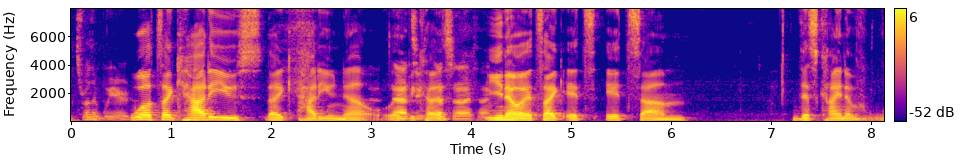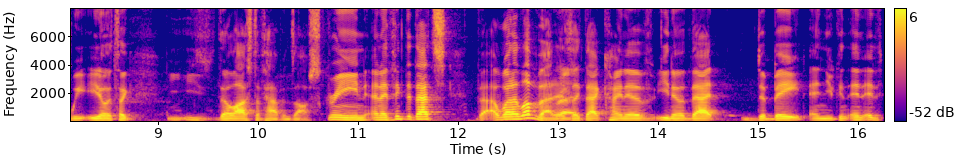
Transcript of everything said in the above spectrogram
it's really weird. Well, it's like how do you like how do you know? Like That's- because that's thing. you know it's like it's it's um this kind of we you know it's like y y- a lot of stuff happens off screen, and I think that that's that, what I love about it. It's Right. like that kind of you know that debate, and you can and it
